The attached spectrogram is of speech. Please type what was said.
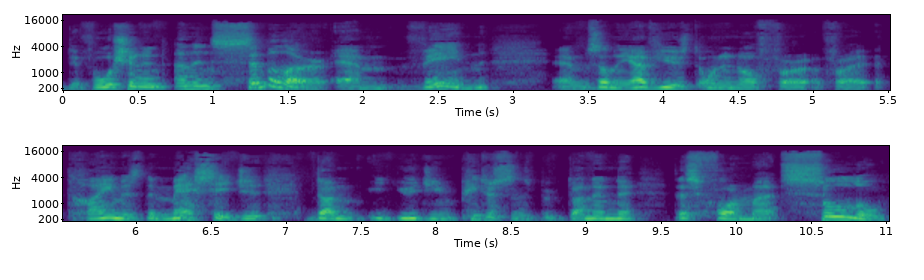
devotion, and, and, in similar um, vein, um, something I've used on and off for, for a time is the message done, Eugene Peterson's book, done in the, this format solo.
